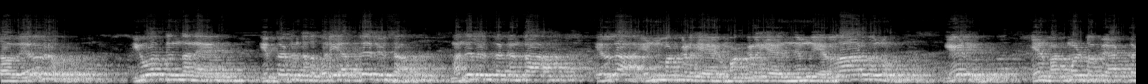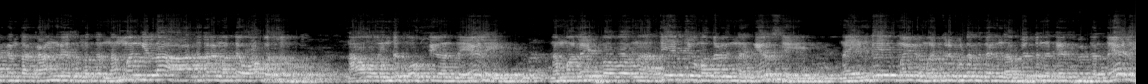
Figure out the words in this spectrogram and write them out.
ತಾವೆಲ್ಲರೂ ಇವತ್ತಿಂದನೇ ಇರ್ತಕ್ಕಂಥದ್ದು ಬರೀ ಹತ್ತೇ ದಿವಸ. ಮನೇಲಿರ್ತಕ್ಕಂಥ ಎಲ್ಲ ಹೆಣ್ಮಕ್ಳಿಗೆ, ಮಕ್ಕಳಿಗೆ, ನಿಮ್ಗೆ ಎಲ್ಲರಿಗೂ ಹೇಳಿ ಏನು ಮಕ್ಮಲ್ ಟೋಪಿ ಹಾಕ್ತಕ್ಕಂಥ ಕಾಂಗ್ರೆಸ್ ಮತ್ತೆ ನಮ್ಮಂಗಿಲ್ಲ ಹಾಕಿದ್ರೆ ಮತ್ತೆ ವಾಪಸ್ಸು. ನಾವು ಹಿಂದಕ್ಕೆ ಹೋಗ್ತೀವಿ ಅಂತ ಹೇಳಿ ನಮ್ಮ ಮಲೇಶ್ ಬಾಬು ಅವ್ರನ್ನ ಅತಿ ಹೆಚ್ಚು ಮತಗಳಿಂದ ಗೆಲ್ಲಿಸಿ ನಾ ಎನ್ ಡಿ ಮೈ ಮೈತ್ರಿಕೂಟದ ಅಭ್ಯರ್ಥಿನ ಗೆಲ್ಲಿಸ್ಬೇಕಂತ ಹೇಳಿ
